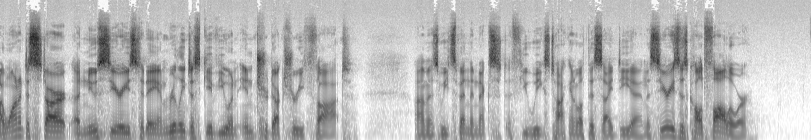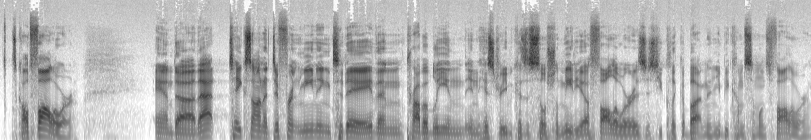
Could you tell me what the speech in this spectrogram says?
I wanted to start a new series today and really just give you an introductory thought um, as we spend the next few weeks talking about this idea. And the series is called Follower. It's called Follower. And uh, that takes on a different meaning today than probably in, in history because of social media. A follower is just you click a button and you become someone's follower.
